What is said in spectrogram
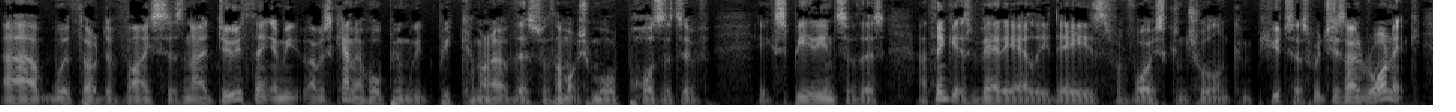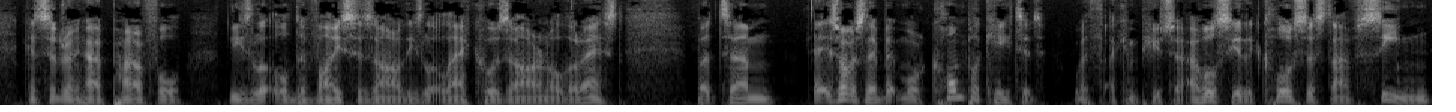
uh, with our devices, and I do think. I mean, I was kind of hoping we'd be coming out of this with a much more positive experience of this. I think it's very early days for voice control on computers, which is ironic considering how powerful these little devices are, these little echoes are, and all the rest. But um, it's obviously a bit more complicated with a computer. I will say the closest I've seen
